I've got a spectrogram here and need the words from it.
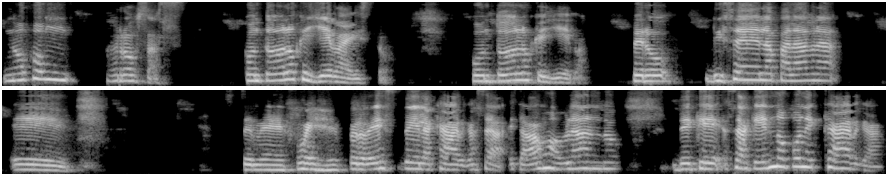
no con rosas, con todo lo que lleva esto, con todo lo que lleva. Pero dice la palabra, eh, se me fue, pero es de la carga, o sea, estábamos hablando de que, o sea, que Él no pone carga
